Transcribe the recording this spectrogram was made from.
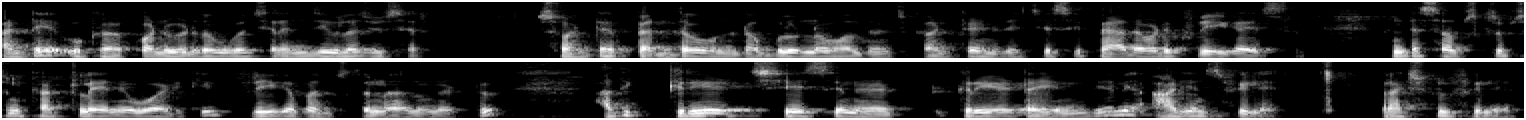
అంటే ఒక కొండవీడి దొంగలో చిరంజీవిలా చూశారు. సో అంటే పెద్ద ఉన్న డబ్బులు ఉన్న వాళ్ళ నుంచి కంటెంట్ తెచ్చేసి పేదవాడికి ఫ్రీగా ఇస్తారు అంటే సబ్స్క్రిప్షన్ కట్టలేని వాడికి ఫ్రీగా పంచుతున్నాను అన్నట్టు అది క్రియేట్ చేసినట్టు క్రియేట్ అయింది అని ఆడియన్స్ ఫీల్ అయ్యారు. ప్రేక్షకులు ఫీల్ అయ్యారు.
